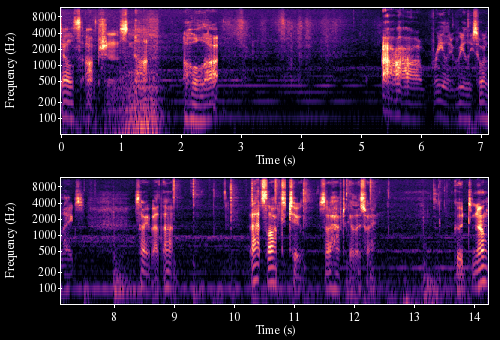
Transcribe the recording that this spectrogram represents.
Stealth options, not a whole lot. Ah, really, really sore legs. Sorry about that. That's locked too, so I have to go this way. Good to know.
